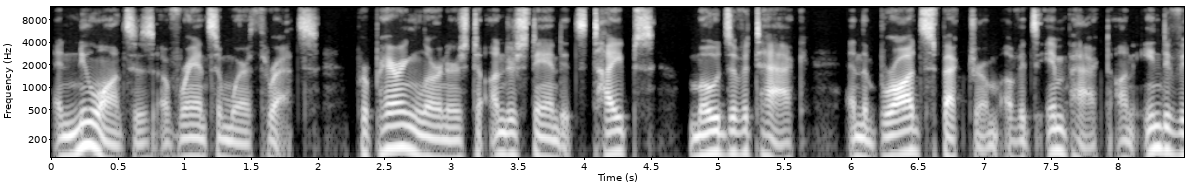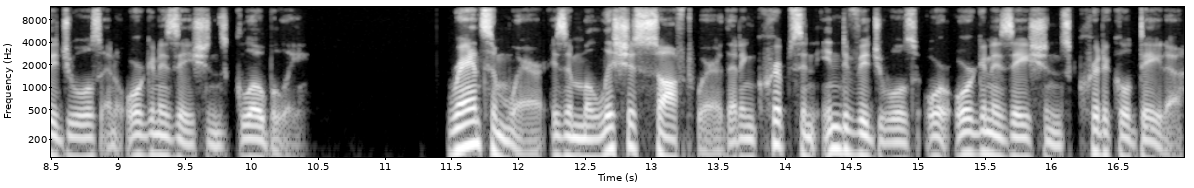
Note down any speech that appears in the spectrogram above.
and nuances of ransomware threats, preparing learners to understand its types, modes of attack, and the broad spectrum of its impact on individuals and organizations globally. Ransomware is a malicious software that encrypts an individual's or organization's critical data,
